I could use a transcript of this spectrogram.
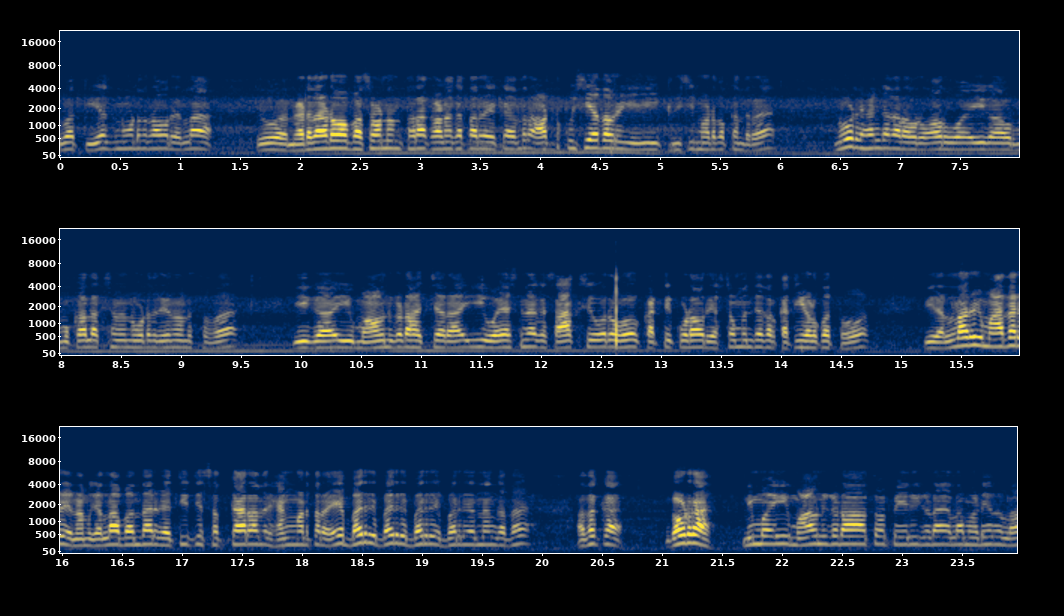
ಇವತ್ತು ಏಜ್ ನೋಡಿದ್ರೆ ಅವರೆಲ್ಲ ಇವು ನಡೆದಾಡುವ ಬಸವಣ್ಣನ ಥರ ಕಾಣಕತ್ತಾರ. ಯಾಕಂದ್ರೆ ಅಷ್ಟು ಖುಷಿ ಅದ ಅವ್ರಿಗೆ ಈ ಕೃಷಿ ಮಾಡ್ಬೇಕಂದ್ರೆ. ನೋಡ್ರಿ ಹೆಂಗದಾರ ಅವರು. ಅವ್ರು ಈಗ ಅವ್ರ ಮುಖ ಲಕ್ಷಣ ನೋಡಿದ್ರೆ ಏನು ಅನಿಸ್ತದ? ಈಗ ಈ ಮಾವಿನ ಗಿಡ ಹಚ್ಚಾರ ಈ ವಯಸ್ಸಿನಾಗ ಸಾಕ್ಷಿ ಅವರು ಹೋಗಿ ಕಟ್ಟಿ ಕೊಡೋರು ಎಷ್ಟೋ ಮಂದಿ ಅದರ ಕತೆ ಹೇಳ್ಕೊತು ಇದೆಲ್ಲರಿಗೂ ಮಾದರಿ ನಮಗೆಲ್ಲ ಬಂದವ್ರಿಗೆ ಅತಿಥಿ ಸತ್ಕಾರ ಅಂದ್ರೆ ಹೆಂಗೆ ಮಾಡ್ತಾರೆ? ಏ ಬರ್ರಿ ಬರ್ರಿ ಬರ್ರಿ ಬರ್ರಿ ಅದ. ಅದಕ್ಕೆ ಗೌಡ್ರ ನಿಮ್ಮ ಈ ಮಾವಿನ ಗಿಡ ಅಥವಾ ಪೇರಿ ಗಿಡ ಎಲ್ಲ ಮಾಡಿರಲ್ಲ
